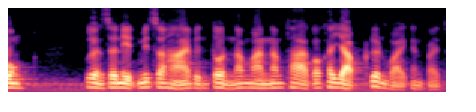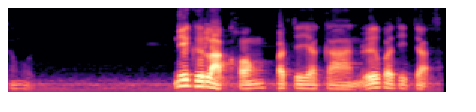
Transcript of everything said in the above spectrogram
วง เพื่อนสนิทมิตรสหายเป็นต้นน้ำมันน้ำท่าก็ขยับเคลื่อนไหวกันไปทั้งหมด นี่คือหลักของปัจจัยการหรือปฏิจจส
